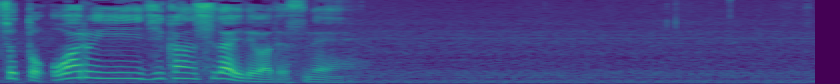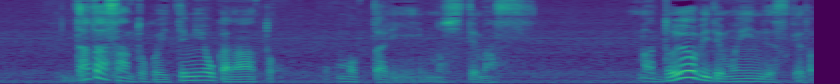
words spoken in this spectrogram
ちょっと終わる時間次第ではですねダダさんとこ行ってみようかなと思ったりもしてます。まあ土曜日でもいいんですけど。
